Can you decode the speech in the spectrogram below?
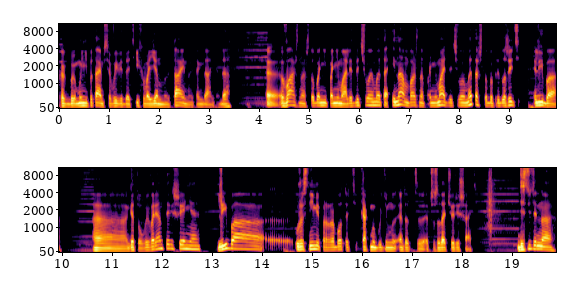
как бы мы не пытаемся выведать их военную тайну и так далее, да. Э, важно, чтобы они понимали, для чего им это, и нам важно понимать, для чего им это, чтобы предложить либо э, готовые варианты решения, либо э, уже с ними проработать, как мы будем этот, эту задачу решать. Действительно,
